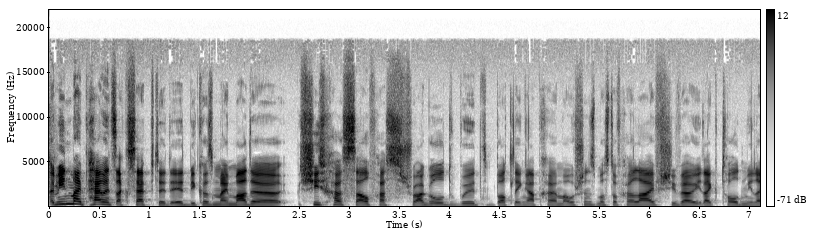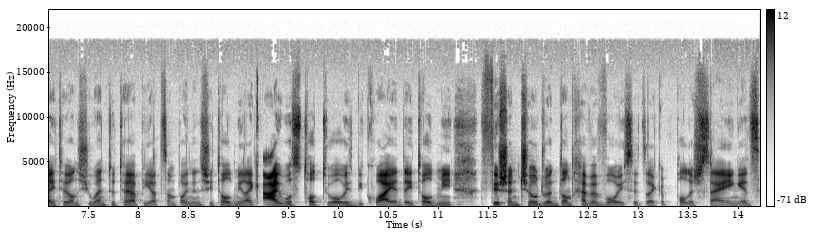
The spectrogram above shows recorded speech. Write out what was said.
I mean, my parents accepted it because my mother, she herself has struggled with bottling up her emotions most of her life. She very like told me later on she went to therapy at some point and she told me like I was taught to always be quiet. They told me fish and children don't have a voice. It's like a Polish saying. It's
